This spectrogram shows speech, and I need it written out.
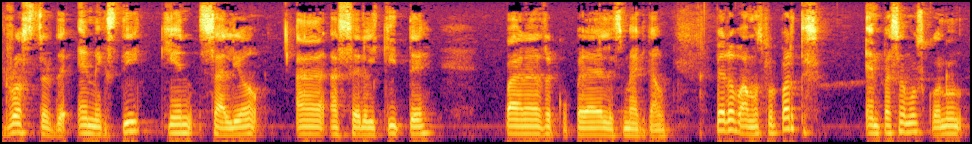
roster de NXT quien salió a hacer el quite para recuperar el SmackDown. Pero vamos por partes. Empezamos con un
